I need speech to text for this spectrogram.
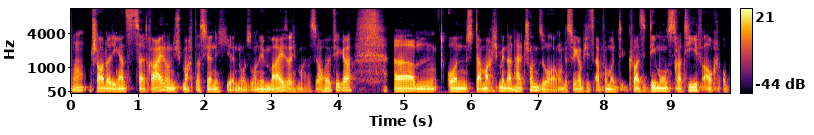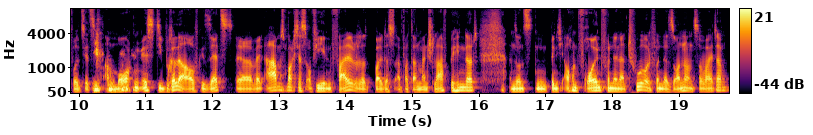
Ja, schaue da die ganze Zeit rein und ich mache das ja nicht hier nur so nebenbei, sondern ich mache das ja häufiger. Ähm, und da mache ich mir dann halt schon Sorgen. Und deswegen habe ich jetzt einfach mal quasi demonstrativ, auch obwohl es jetzt am Morgen ist, die Brille aufgesetzt. Äh, wenn, abends mache ich das auf jeden Fall, weil das einfach dann meinen Schlaf behindert. Ansonsten bin ich auch ein Freund von der Natur und von der Sonne und so weiter.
